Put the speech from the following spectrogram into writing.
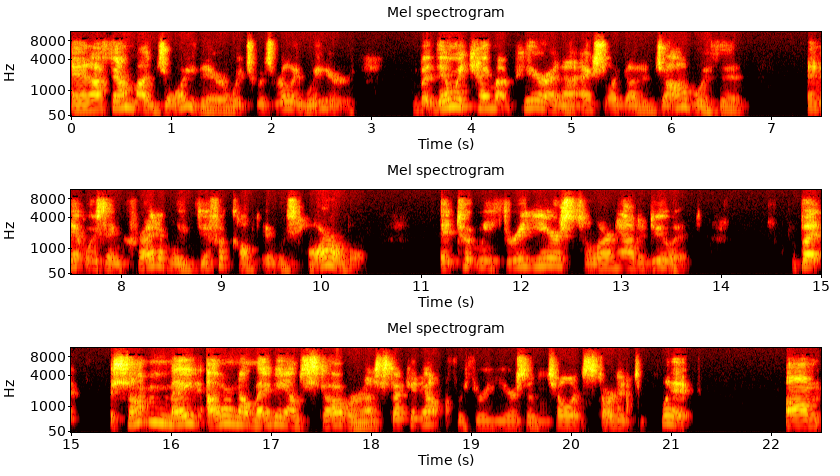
and I found my joy there, which was really weird. But then we came up here, and I actually got a job with it, and it was incredibly difficult. It was horrible. It took me three years to learn how to do it, but something made I don't know. Maybe I'm stubborn. I stuck it out for three years until it started to click. Um,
